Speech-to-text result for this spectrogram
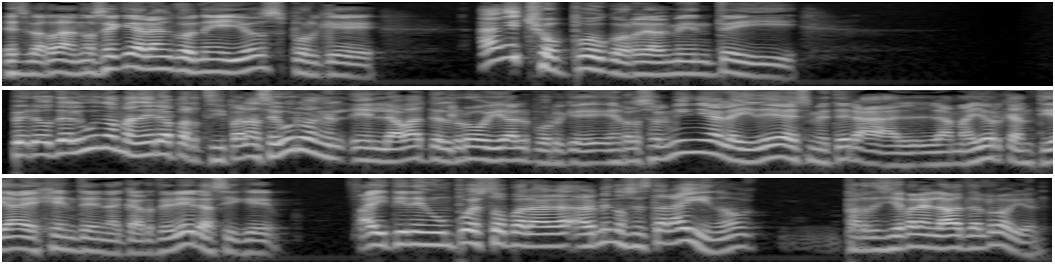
Es verdad, no sé qué harán con ellos porque han hecho poco realmente y... Pero de alguna manera participarán seguro en, en la Battle Royale porque en WrestleMania la idea es meter a la mayor cantidad de gente en la cartelera, así que ahí tienen un puesto para al menos estar ahí, ¿no? Participar en la Battle Royale.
